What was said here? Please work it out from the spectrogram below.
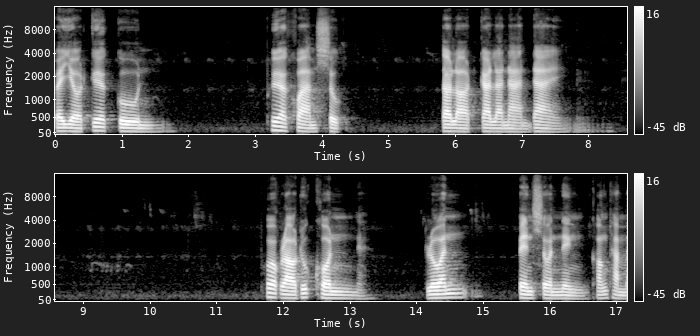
ประโยชน์เกื้อกูล เพื่อความสุข ตลอดกาลนานได้ วกเราทุกคนนะล้วนเป็นส่วนหนึ่งของธรรม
